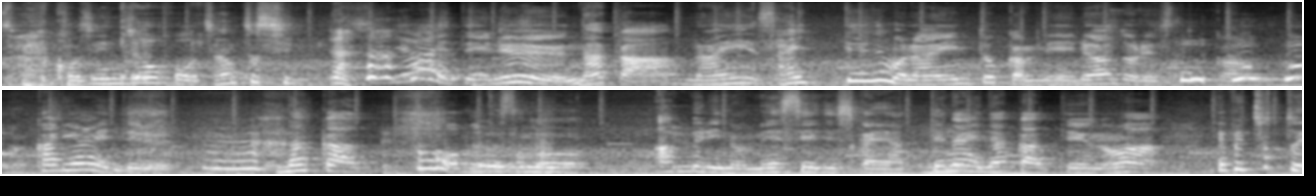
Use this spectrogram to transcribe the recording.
それ個人情報をちゃんと知知り合えてる中 LINE 最低でも LINE とかメールアドレスとか分かり合えてる中とまたそのアプリのメッセージしかやってない中っていうのはやっぱりちょっと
